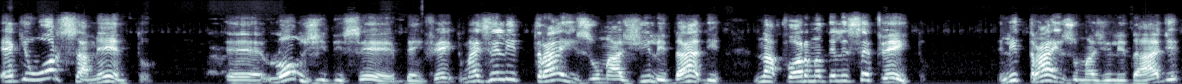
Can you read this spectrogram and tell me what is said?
é que o orçamento, é, longe de ser bem feito, mas ele traz uma agilidade na forma dele ser feito. Ele traz uma agilidade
